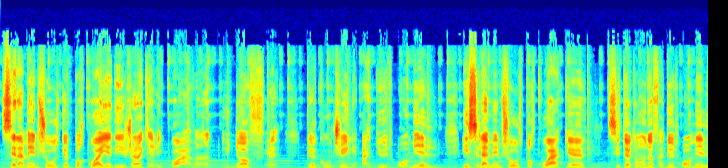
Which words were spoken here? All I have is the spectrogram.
C'est la même chose que pourquoi il y a des gens qui n'arrivent pas à vendre une offre de coaching à 2-3 000. Et c'est la même chose pourquoi que si tu as ton offre à 2-3 000,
